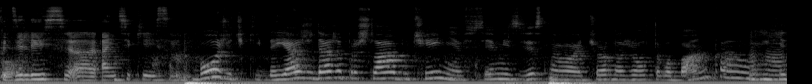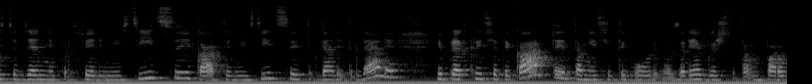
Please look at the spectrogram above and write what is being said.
Поделись э, антикейсом. Божечки, да я же даже прошла обучение всем известного черно-желтого банка. У них есть отдельный портфель инвестиций, карты инвестиций и так далее, и так далее. И при открытии этой карты, там, если ты вовремя зарегаешься, там пару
